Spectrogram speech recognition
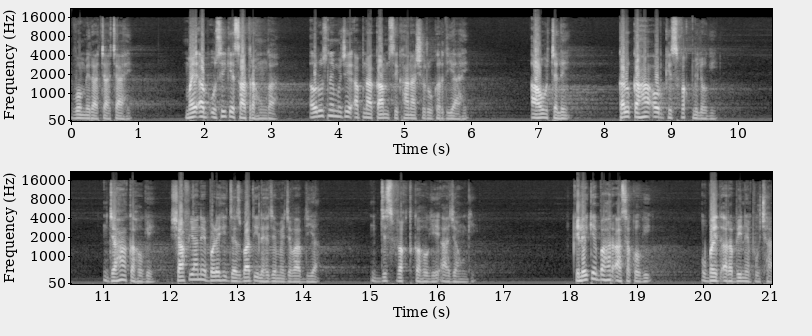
وہ میرا چاچا ہے۔ میں اب اسی کے ساتھ رہوں گا، اور اس نے مجھے اپنا کام سکھانا شروع کر دیا ہے۔ آؤ چلیں۔ کل کہاں اور کس وقت ملو گی جہاں کہو گے شافیہ نے بڑے ہی جذباتی لہجے میں جواب دیا، جس وقت کہو گے آ جاؤں گی۔ قلعے کے باہر آ سکو گی عبید عربی نے پوچھا،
